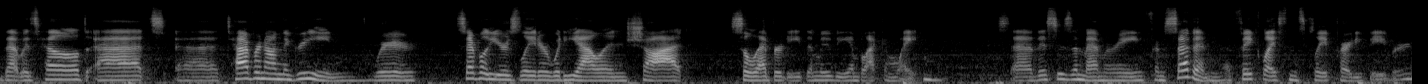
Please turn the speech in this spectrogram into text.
that was held at a Tavern on the Green, where several years later Woody Allen shot Celebrity, the movie in black and white. So this is a memory from Seven, a fake license plate party favor.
